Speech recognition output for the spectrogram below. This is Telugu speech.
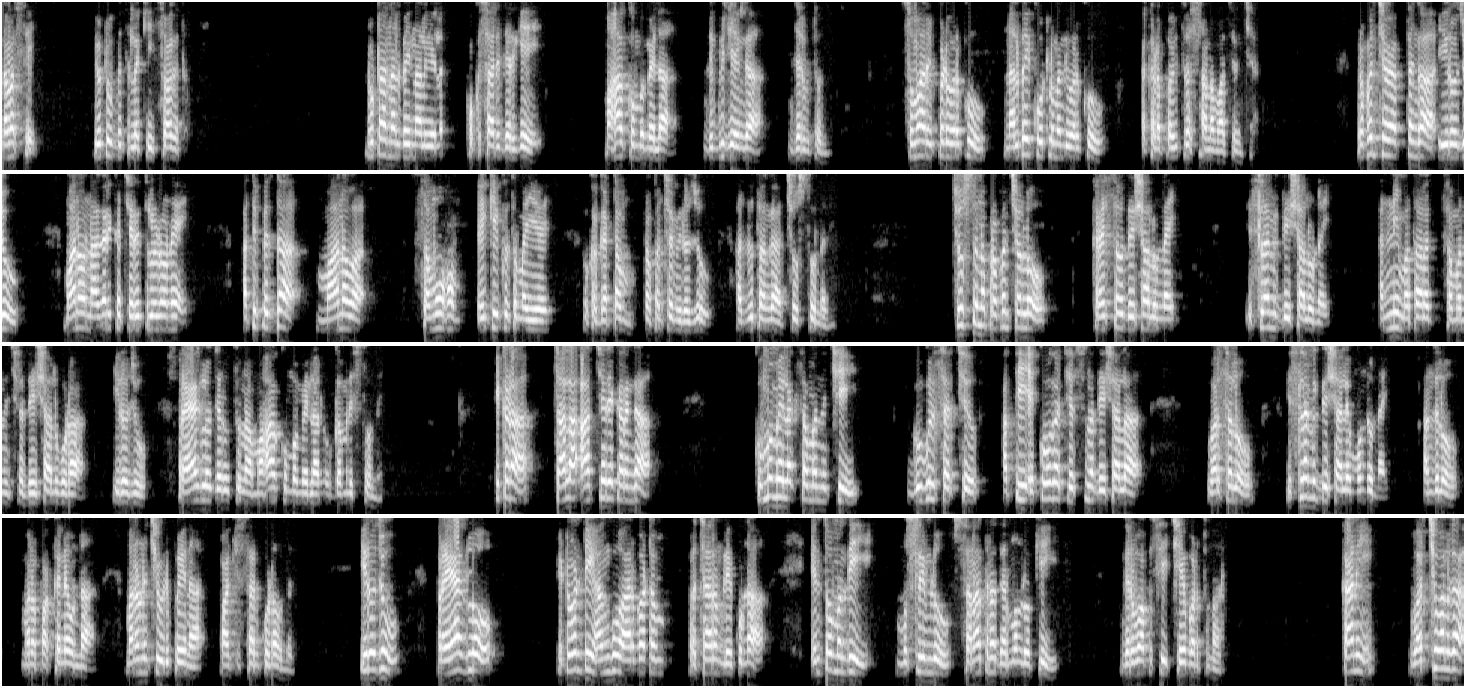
నమస్తే. యూట్యూబ్ మిత్రులకి స్వాగతం. నూట నలభై నాలుగేళ్ళ ఒకసారి జరిగే మహాకుంభమేళ దిగ్విజయంగా జరుగుతుంది. సుమారు ఇప్పటి వరకు నలభై కోట్ల మంది వరకు అక్కడ పవిత్ర స్నానం ఆచరించారు. ప్రపంచవ్యాప్తంగా ఈరోజు మానవ నాగరిక చరిత్రలోనే అతిపెద్ద మానవ సమూహం ఏకీకృతమయ్యే ఒక ఘట్టం ప్రపంచం ఈరోజు అద్భుతంగా చూస్తున్నది. చూస్తున్న ప్రపంచంలో క్రైస్తవ దేశాలు ఉన్నాయి ఇస్లామిక్ దేశాలు ఉన్నాయి అన్ని మతాలకు సంబంధించిన దేశాలు కూడా ఈరోజు ప్రయాగ్లో జరుగుతున్న మహాకుంభమేళాను గమనిస్తున్నాయి. ఇక్కడ చాలా ఆశ్చర్యకరంగా కుంభమేళాకు సంబంధించి గూగుల్ సెర్చ్ అతి ఎక్కువగా చేస్తున్న దేశాల వరుసలో ఇస్లామిక్ దేశాలే ముందున్నాయి. అందులో మన పక్కనే ఉన్న మన నుంచి విడిపోయిన పాకిస్తాన్ కూడా ఉన్నది. ఈరోజు ప్రయాగ్లో ఎటువంటి హంగు ఆర్భాటం ప్రచారం లేకుండా ఎంతోమంది ముస్లింలు సనాతన ధర్మంలోకి గర్వాపసి చేయబడుతున్నారు. కానీ వర్చువల్గా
